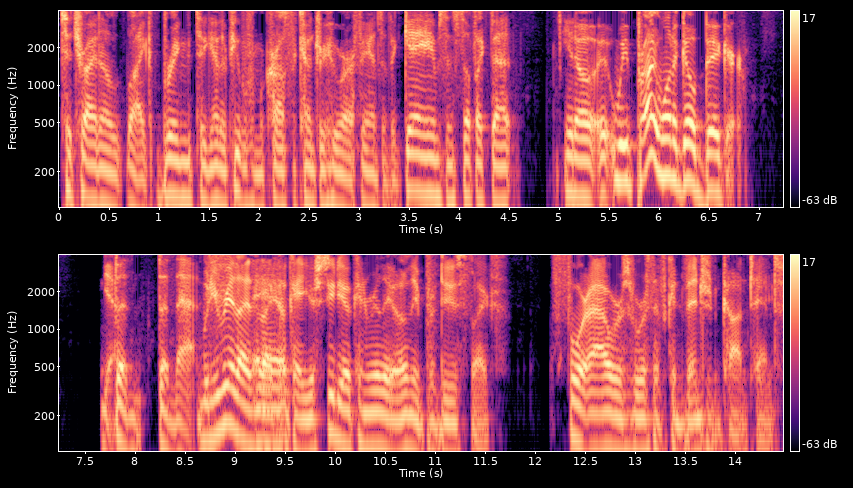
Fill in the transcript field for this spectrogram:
to try to like bring together people from across the country who are fans of the games and stuff like that, you know, we probably want to go bigger Yeah. than than that. when you realize like okay your studio can really only produce like four hours worth of convention content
